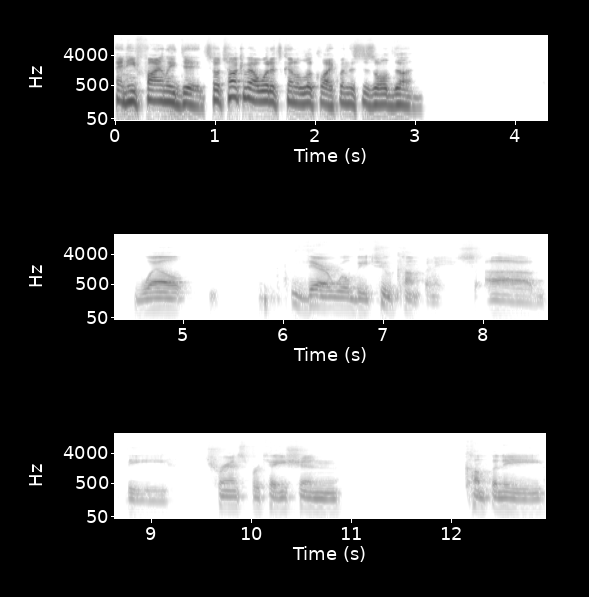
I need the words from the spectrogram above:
and he finally did. So, talk about what it's going to look like when this is all done. Well, there will be two companies uh, the transportation company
